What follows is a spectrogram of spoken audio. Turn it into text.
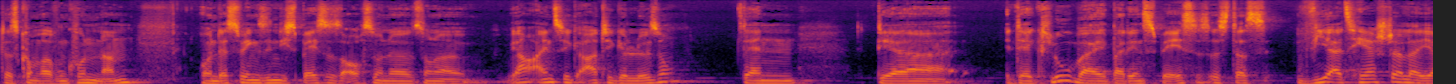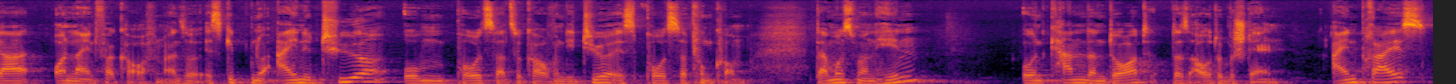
Das kommt auf den Kunden an. Und deswegen sind die Spaces auch so eine so eine ja einzigartige Lösung, denn der der Clou bei, bei den Spaces ist, dass wir als Hersteller ja online verkaufen. Also es gibt nur eine Tür, um Polestar zu kaufen. Die Tür ist polestar.com. Da muss man hin und kann dann dort das Auto bestellen. Ein Preis,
